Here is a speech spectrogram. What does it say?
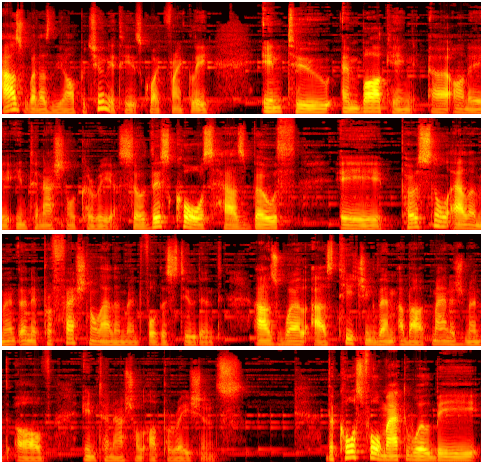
as well as the opportunities, quite frankly, into embarking uh, on an international career. So, this course has both a personal element and a professional element for the student, as well as teaching them about management of international operations. The course format will be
